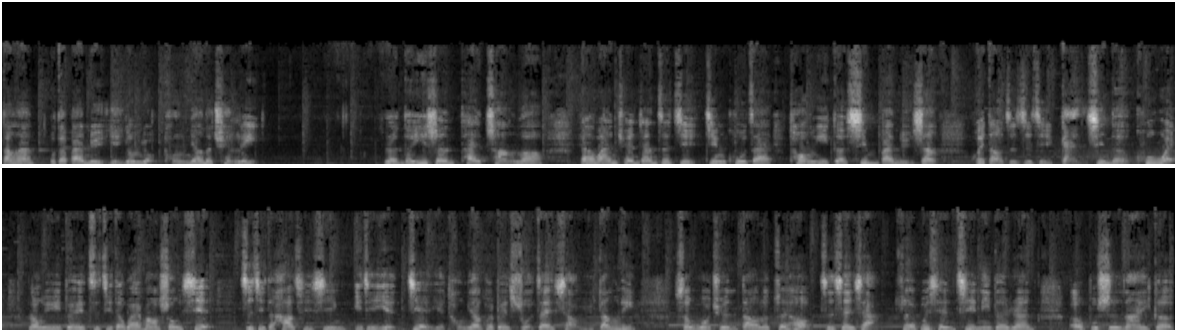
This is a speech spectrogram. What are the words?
当然，我的伴侣也拥有同样的权利。人的一生太长了，要完全将自己禁锢在同一个性伴侣上，会导致自己感性的枯萎，容易对自己的外貌松懈，自己的好奇心以及眼界也同样会被锁在小鱼缸里。生活圈到了最后，只剩下最不嫌弃你的人，而不是那一个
